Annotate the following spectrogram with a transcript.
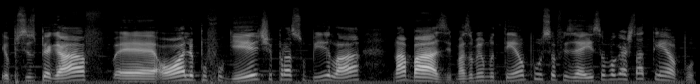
eu preciso pegar é, óleo pro foguete para subir lá na base, mas ao mesmo tempo, se eu fizer isso, eu vou gastar tempo,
